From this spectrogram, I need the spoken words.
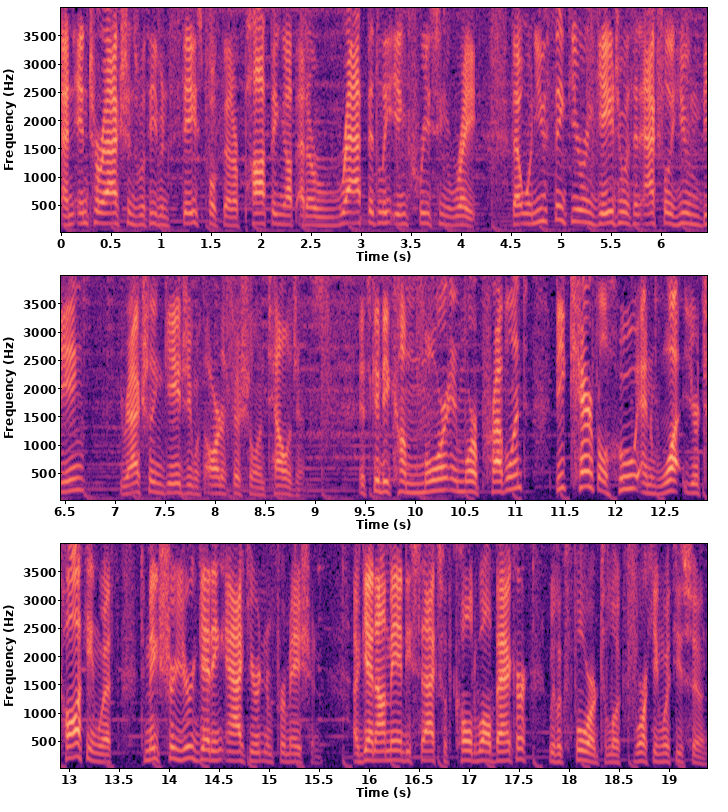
and interactions with even Facebook that are popping up at a rapidly increasing rate that when you think you're engaging with an actual human being, you're actually engaging with artificial intelligence. It's going to become more and more prevalent. Be careful who and what you're talking with to make sure you're getting accurate information. Again, I'm Andy Sachs with Coldwell Banker. We look forward to look, working with you soon.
